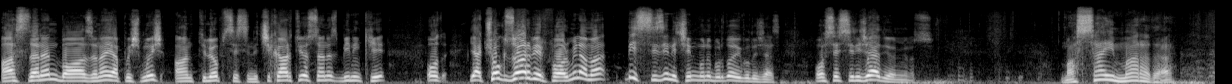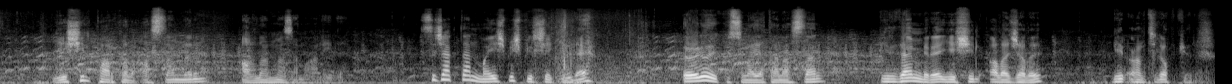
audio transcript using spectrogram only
Aslanın boğazına yapışmış antilop sesini çıkartıyorsanız bilin ki o ya çok zor bir formül ama biz sizin için bunu burada uygulayacağız. O sesi rica ediyorum Yunus. Masai Mara'da yeşil parkalı aslanların avlanma zamanıydı. Sıcaktan mayışmış bir şekilde öğle uykusuna yatan aslan birdenbire yeşil alacalı bir antilop görür.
